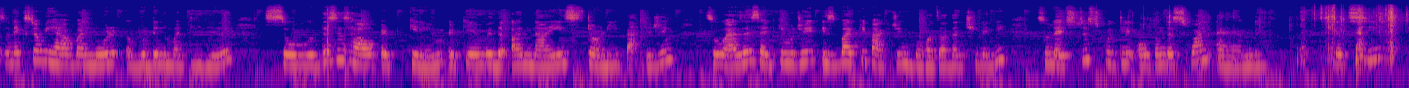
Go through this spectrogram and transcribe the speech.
so next time we have one more wooden material so this is how it came it came with a nice sturdy packaging so as i said कि मुझे इस बार की पैकेजिंग बहुत ज़्यादा अच्छी लगी so let's just quickly open this one and let's see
